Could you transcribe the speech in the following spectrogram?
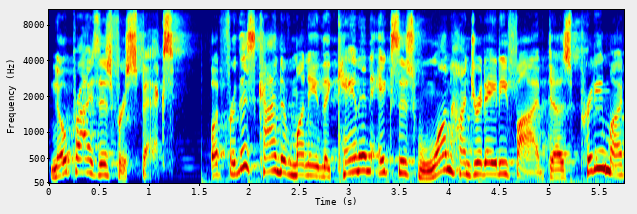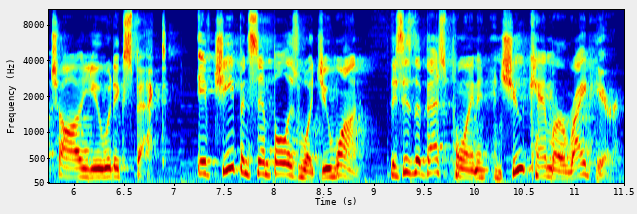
no prizes for specs. But for this kind of money, the Canon Ixus 185 does pretty much all you would expect. If cheap and simple is what you want, this is the best point and shoot camera right here.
